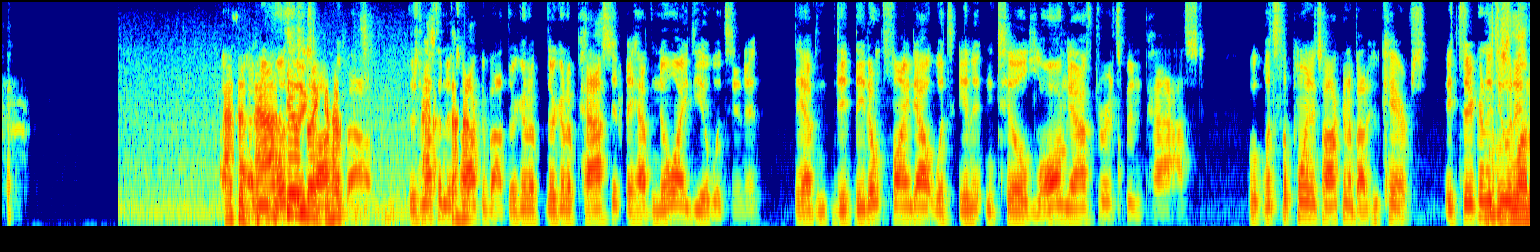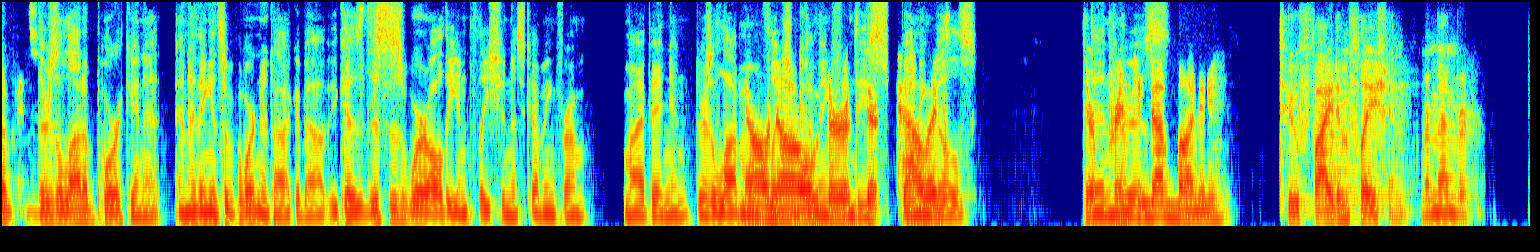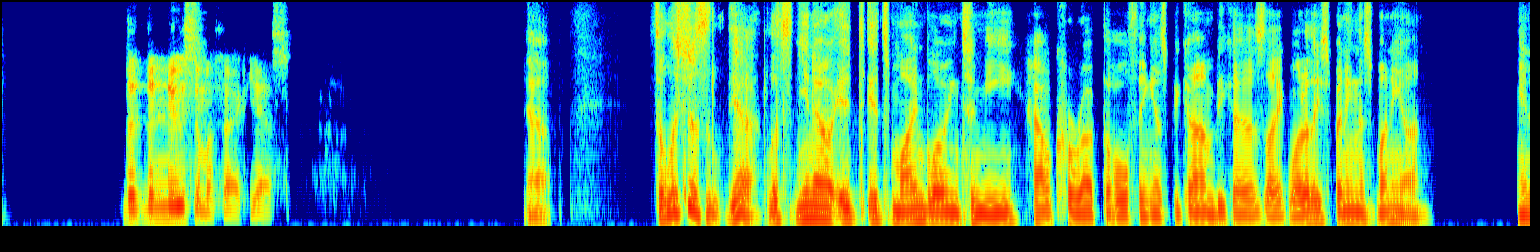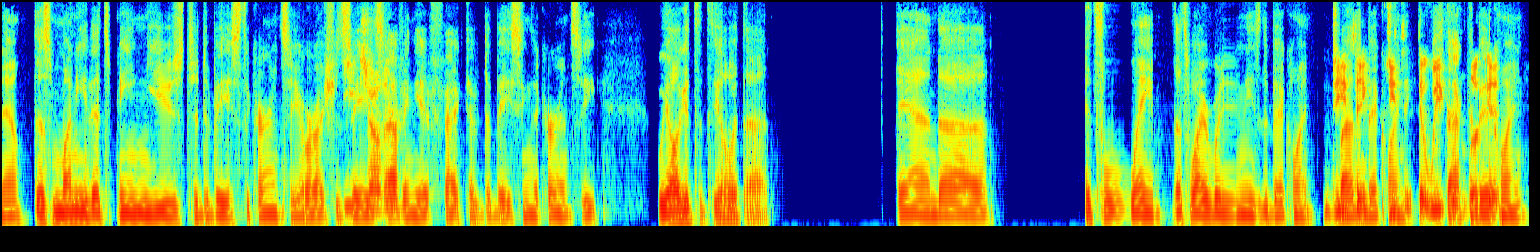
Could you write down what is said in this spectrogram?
Has it I mean, passed what do they yet? Like, talk have- about? There's nothing to talk about. They're gonna they're gonna pass it. They have no idea what's in it. They have they, they don't find out what's in it until long after it's been passed. But what's the point of talking about it? Who cares? It's they're gonna Well, do there's it a lot anyways. of there's a lot of pork in it, and I think it's important to talk about because this is where all the inflation is coming from. My opinion. There's a lot more No, inflation no, coming from these they're- spending Alex, bills. They're printing that money to fight inflation. Remember. The the Newsom effect, yes. Yeah. So let's just yeah, let's you know, it it's mind blowing to me how corrupt the whole thing has become because like what are they spending this money on? You know, this money that's being used to debase the currency, or I should say Each is other. having the effect of debasing the currency. We all get to deal with that. And uh it's lame. That's why everybody needs the Bitcoin. Do you Buy think the do you Bitcoin, think that we stack could look at Bitcoin,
